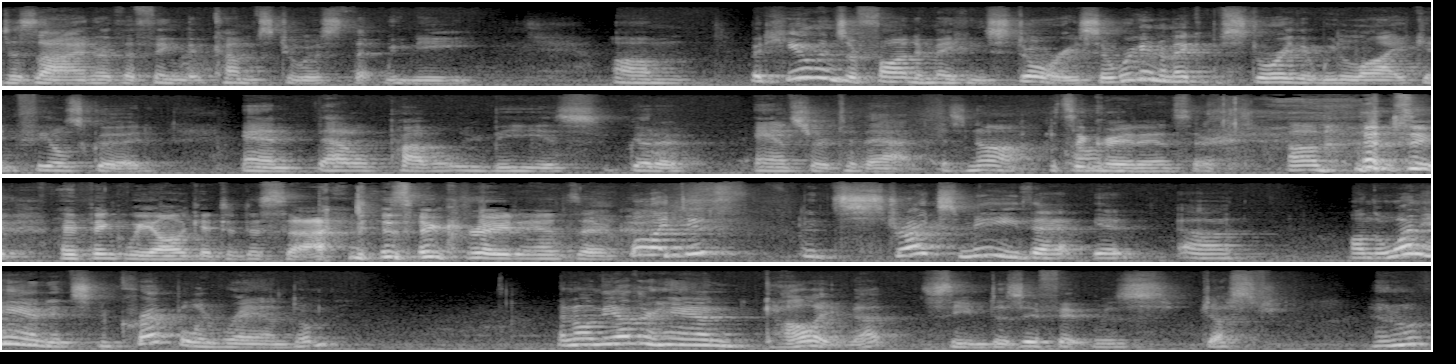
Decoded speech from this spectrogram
design or the thing that comes to us that we need. Um, but humans are fond of making stories, so we're going to make up a story that we like and feels good, and that'll probably be as good a answer to that as not. It's a Um, great answer. Um, I think we all get to decide. It's a great answer. well, I do. It strikes me that it, uh, on the one hand, it's incredibly random, and on the other hand, golly, that seemed as if it was just, you know,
